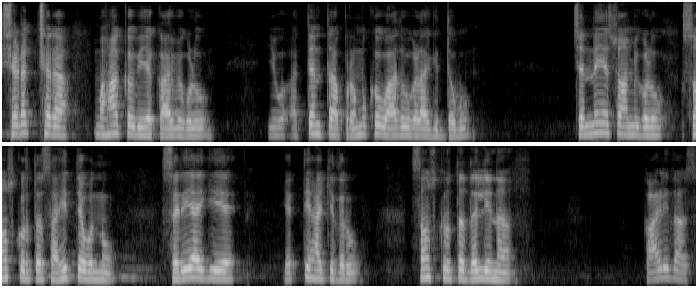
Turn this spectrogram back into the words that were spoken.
ಷಡಕ್ಷರ ಮಹಾಕವಿಯ ಕಾವ್ಯಗಳು ಇವು ಅತ್ಯಂತ ಪ್ರಮುಖವಾದವುಗಳಾಗಿದ್ದವು. ಚೆನ್ನಯ್ಯ ಸ್ವಾಮಿಗಳು ಸಂಸ್ಕೃತ ಸಾಹಿತ್ಯವನ್ನು ಸರಿಯಾಗಿಯೇ ಎತ್ತಿ ಹಾಕಿದರು. ಸಂಸ್ಕೃತದಲ್ಲಿನ ಕಾಳಿದಾಸ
